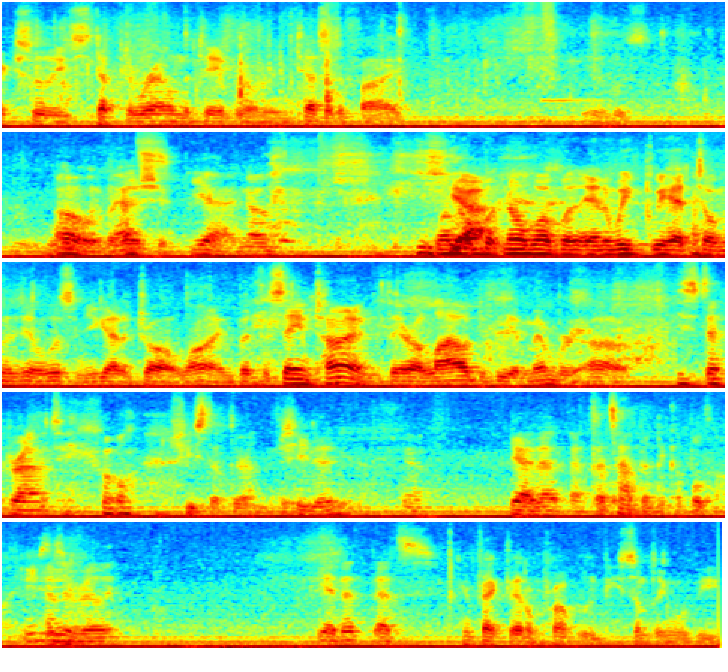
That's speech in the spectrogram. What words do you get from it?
actually stepped around the table and testified. It was a Oh, little bit of an that's, issue. yeah, no. Well, no, Yeah. but, no, well, but, and we, we had told them, you know, listen, you gotta draw a line, but at the same time, they're allowed to be a member of. He stepped around the table. She stepped around. the She table, did? yeah. Yeah. Yeah, that, that's. That's happened a couple times. Has it really? Yeah, that, that's, In fact, that'll probably be something we'll be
